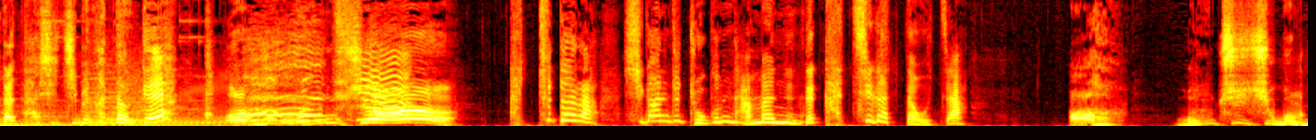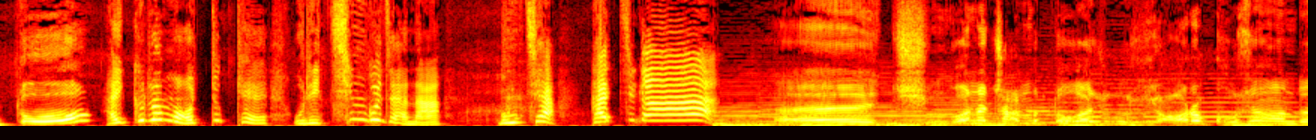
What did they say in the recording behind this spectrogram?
나 다시 집에 갔다 올게 아, 뭉- 뭉치야. 아, 투다라 시간도 조금 남았는데 같이 갔다 오자 아, 뭉치 집을 또? 아이 그러면 어떡해 우리 친구잖아 뭉치야 같이 가 에이, 친구 하나 잘못 떠가지고 여러 고생한다.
